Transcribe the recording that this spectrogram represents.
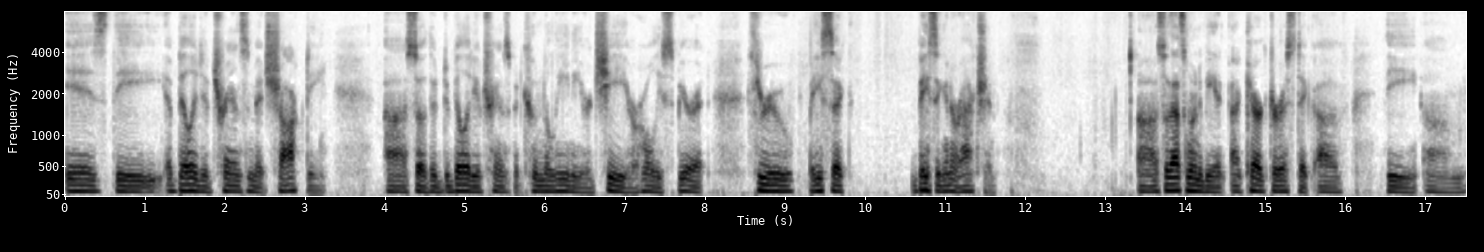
is the ability to transmit Shakti. Uh, so the ability of transmit Kundalini or Chi or Holy Spirit through basic basic interaction. Uh, so that's going to be a, a characteristic of the um,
